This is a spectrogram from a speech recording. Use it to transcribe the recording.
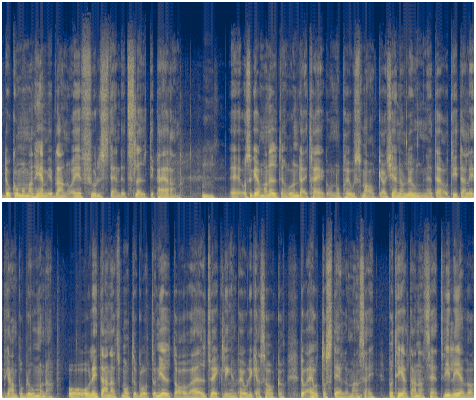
då kommer man hem ibland och är fullständigt slut i päran. Eh, Eh, och så går man ut en runda i trädgården och provsmakar och känner lugnet där och tittar lite grann på blommorna. Och, och lite annat smått och gott och njuter av eh, utvecklingen på olika saker. Då återställer man sig på ett helt annat sätt. Vi lever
